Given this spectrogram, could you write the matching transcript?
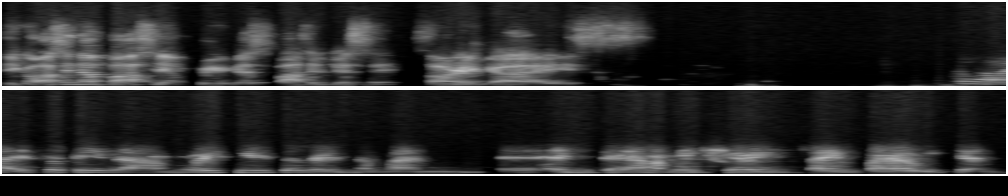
Di ko kasi nabasa yung previous passages eh. Sorry guys. Ah, it's okay lang. We're here to learn naman. Eh, And kaya nga may sharing time para we can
